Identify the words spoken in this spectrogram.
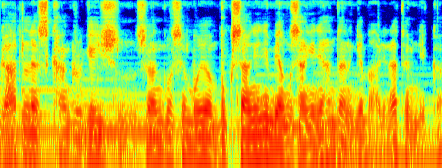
godless congregations 한 곳에 모여 묵상이니 명상이니 한다는 게 말이나 됩니까?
